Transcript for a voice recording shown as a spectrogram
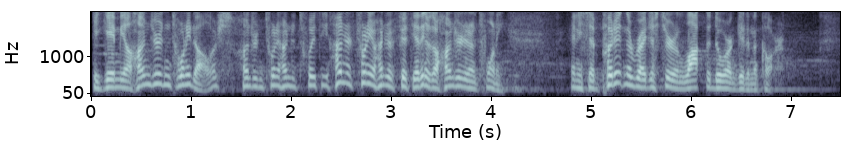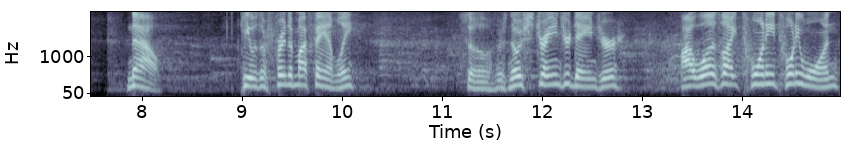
He gave me $120, 120, 120, 120, 150. I think it was 120. And he said, put it in the register and lock the door and get in the car. Now, he was a friend of my family, so there's no stranger danger. I was like 20, 21.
